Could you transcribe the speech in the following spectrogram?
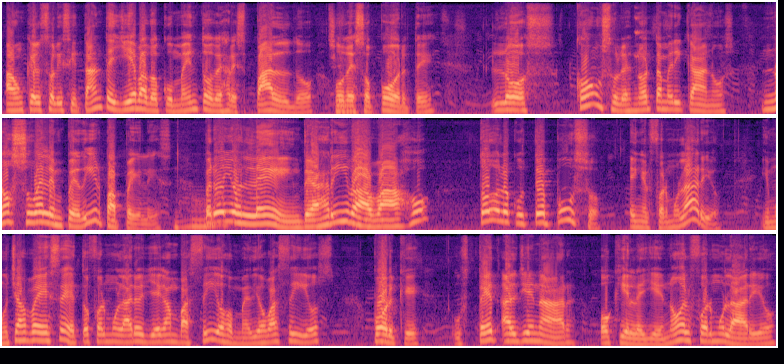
aunque el solicitante lleva documentos de respaldo o de soporte, los cónsules norteamericanos no suelen pedir papeles, pero ellos leen de arriba a abajo todo lo que usted puso en el formulario. Y muchas veces estos formularios llegan vacíos o medio vacíos porque usted al llenar o quien le llenó el formulario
